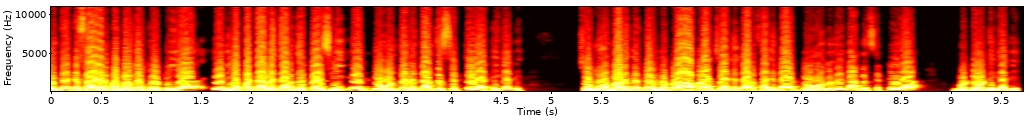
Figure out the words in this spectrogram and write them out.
ਇਧਰ ਇੱਕ ਨੰਬਰ ਤੇ ਝੋਟੀ ਆ ਇਹਦੀ ਆਪਾਂ ਗੱਲ ਕਰਦੇ ਪਏ ਸੀ ਇਹ ਦੋਂਦ ਦੇ ਨੇ ਦੰਦ ਸਿੱਟੇ ਆ ਠੀਕ ਹੈ ਜੀ? ਸੋ ਮੂੰਹ ਫੜ ਕੇ ਕੋਈ ਵੀ ਭਰਾ ਆਪਣਾ ਚੈੱਕ ਕਰ ਸਕਦਾ ਹੈ, ਦੇ ਦੰਦ ਸਿੱਟੇ ਆ ਮੁੱਢੋਂ ਠੀਕ ਹੈ ਜੀ?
